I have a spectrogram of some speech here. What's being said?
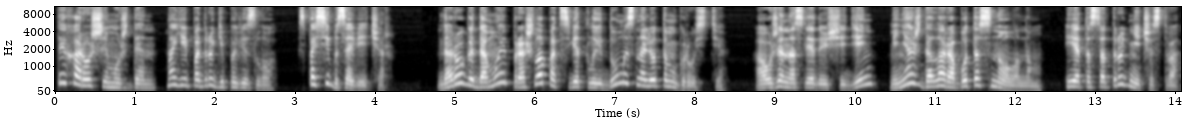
Ты хороший муж, Дэн. Моей подруге повезло. Спасибо за вечер. Дорога домой прошла под светлые думы с налетом грусти. А уже на следующий день меня ждала работа с Ноланом. И это сотрудничество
